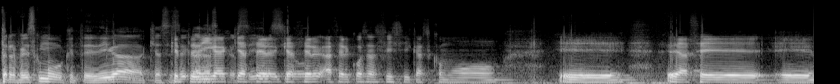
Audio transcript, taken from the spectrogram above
¿Te refieres como que te diga que haces que te diga que hacer, que hacer, hacer cosas físicas como eh, eh, hacer, eh,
